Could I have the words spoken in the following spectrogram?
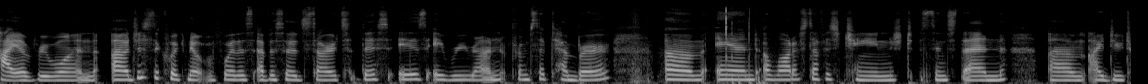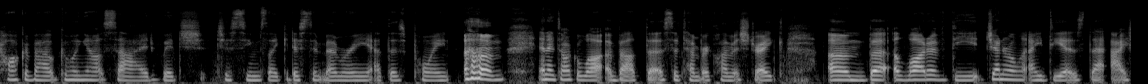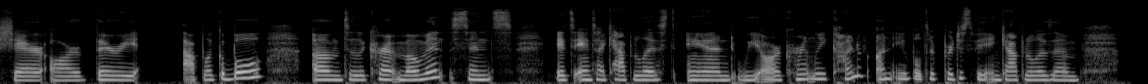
Hi, everyone. Uh, just a quick note before this episode starts. This is a rerun from September, um, and a lot of stuff has changed since then. Um, I do talk about going outside, which just seems like a distant memory at this point. Um, and I talk a lot about the September climate strike. Um, but a lot of the general ideas that I share are very applicable um, to the current moment since it's anti capitalist and we are currently kind of unable to participate in capitalism.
